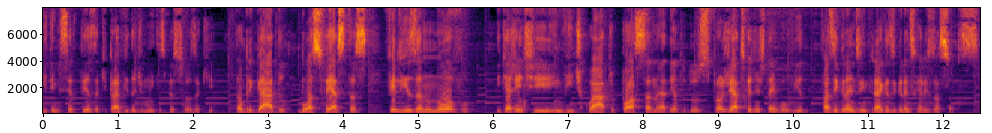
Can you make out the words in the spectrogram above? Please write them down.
e tenho certeza que para a vida de muitas pessoas aqui. Então, obrigado, boas festas, feliz ano novo e que a gente em 24 possa, né, dentro dos projetos que a gente está envolvido, fazer grandes entregas e grandes realizações.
